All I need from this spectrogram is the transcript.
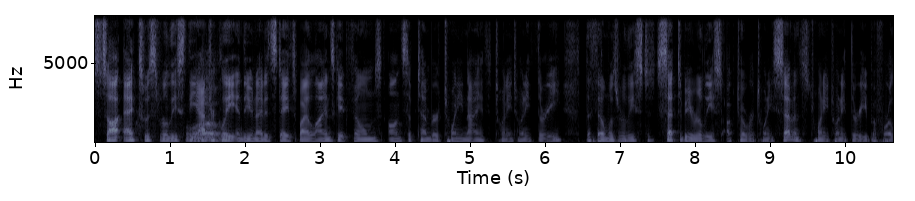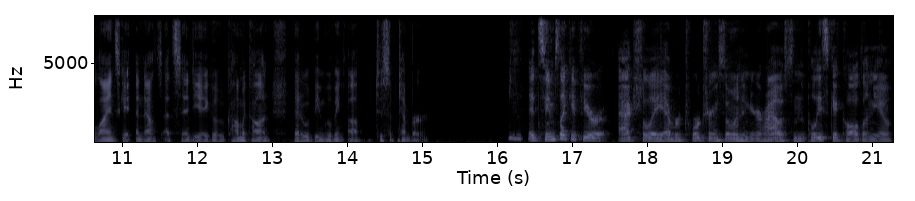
Saw X was released Whoa. theatrically in the United States by Lionsgate Films on September 29th, 2023. The film was released set to be released October 27th, 2023 before Lionsgate announced at San Diego Comic-Con that it would be moving up to September. Mm-hmm. It seems like if you're actually ever torturing someone in your house and the police get called on you,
